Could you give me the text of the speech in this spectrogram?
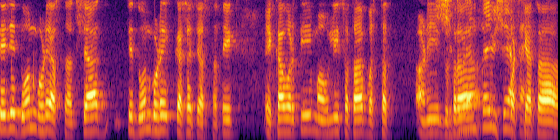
ते जे दोन घोडे असतात त्या ते दोन घोडे कशाचे असतात? एक एकावरती माऊली स्वतः बसतात आणि दुसरा विषय. पटक्याचा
